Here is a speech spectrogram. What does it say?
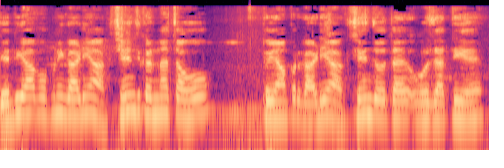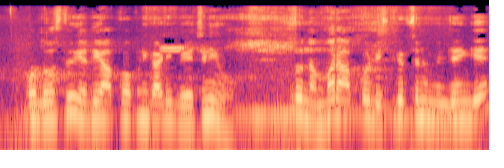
यदि आप अपनी गाड़ियाँ एक्सचेंज करना चाहो तो यहाँ पर गाड़ियाँ एक्सचेंज होता हो जाती है। और दोस्तों, यदि आपको अपनी गाड़ी बेचनी हो तो नंबर आपको डिस्क्रिप्शन में मिल जाएँगे।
